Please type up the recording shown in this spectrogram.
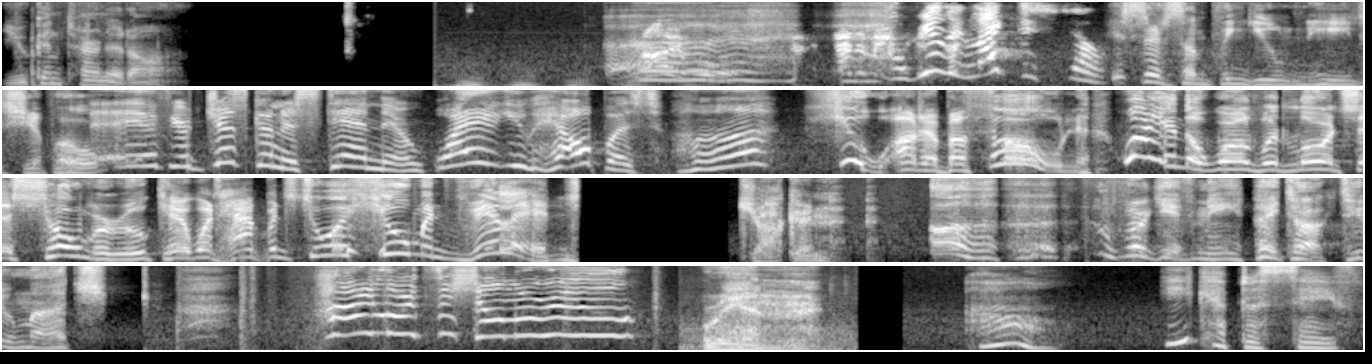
You can turn it on. I really like this show. Is there something you need, Shippo? If you're just gonna stand there, why don't you help us, huh? You utter buffoon! Why in the world would Lord Sesshomaru care what happens to a human village? Jaken. Uh, forgive me, I talk too much. Hi, Lord Sesshomaru! Rin, Oh, he kept us safe.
